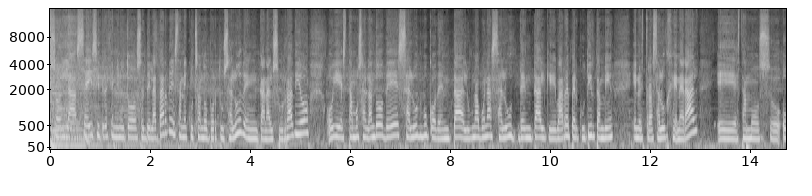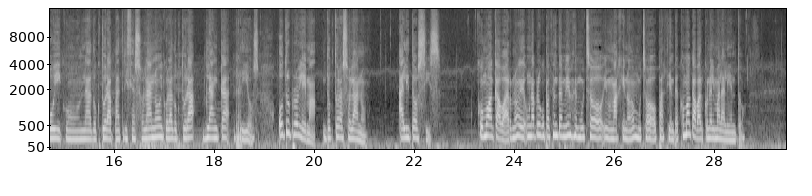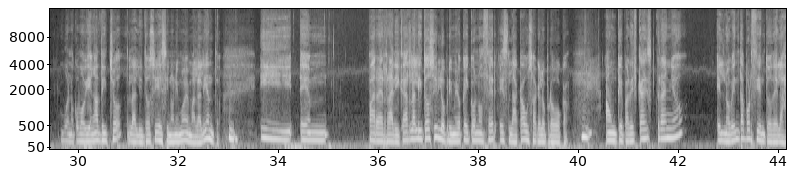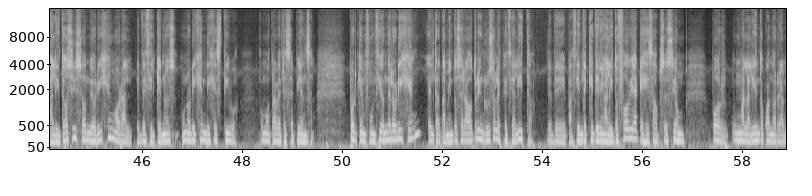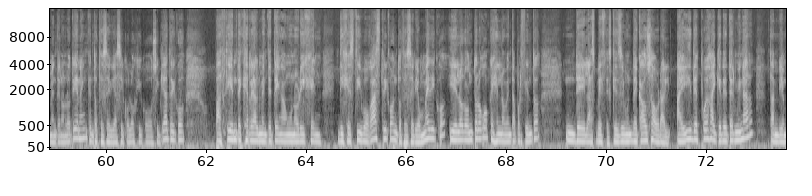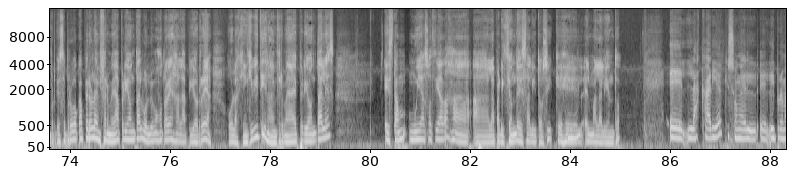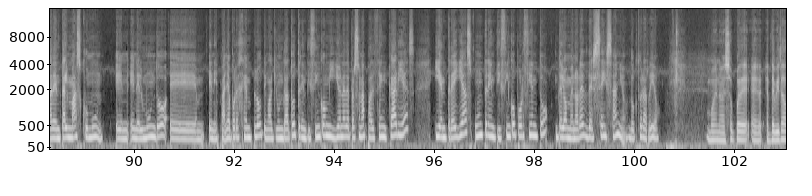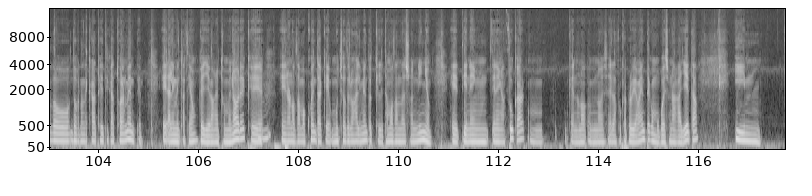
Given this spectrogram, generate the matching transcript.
Son las 6 y 13 minutos de la tarde, están escuchando por tu salud en Canal Sur Radio. Hoy estamos hablando de salud bucodental, una buena salud dental que va a repercutir también en nuestra salud general eh, estamos hoy con la doctora Patricia Solano y con la doctora Blanca Ríos. Otro problema, doctora Solano, halitosis. ¿Cómo acabar? ¿no? Una preocupación también de muchos, imagino, muchos pacientes. ¿Cómo acabar con el mal aliento? Bueno, como bien has dicho, la halitosis es sinónimo de mal aliento. Mm. Y em, para erradicar la halitosis lo primero que hay que conocer es la causa que lo provoca. Mm. Aunque parezca extraño, el 90% de las halitosis son de origen oral, es decir, que no es un origen digestivo, como otras veces se piensa, porque en función del origen el tratamiento será otro, incluso el especialista, desde pacientes que tienen halitofobia, que es esa obsesión por un mal aliento cuando realmente no lo tienen, que entonces sería psicológico o psiquiátrico, pacientes que realmente tengan un origen digestivo gástrico, entonces sería un médico, y el odontólogo, que es el 90% de las veces, que es de, causa oral. Ahí después hay que determinar también por qué se provoca, pero la enfermedad periodontal, volvemos otra vez a la piorrea o la gingivitis, las enfermedades periodontales, están muy asociadas a, la aparición de esa litosis, que es el, mal aliento. Eh, las caries, que son el, problema dental más común en, el mundo, eh, en España, por ejemplo, tengo aquí un dato, 35 millones de personas padecen caries y entre ellas un 35% de los menores de 6 años, doctora Río. Bueno, eso puede, eh, es debido a dos grandes características actualmente. la alimentación que llevan estos menores, que no nos damos cuenta que muchos de los alimentos que le estamos dando a esos niños tienen, tienen azúcar, que no, es el azúcar previamente, como puede ser una galleta. Y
